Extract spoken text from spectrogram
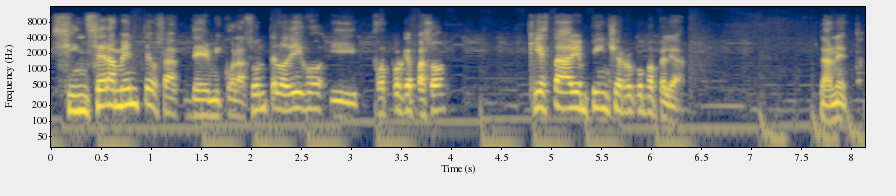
Sinceramente, o sea, de mi corazón te lo digo y fue porque pasó. Aquí estaba bien pinche roco para pelear. La neta.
